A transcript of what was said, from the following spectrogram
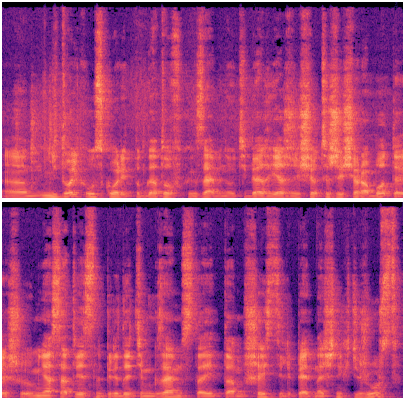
Э, не только ускорить подготовку к экзамену, у тебя я же еще, ты же еще работаешь. У меня, соответственно, перед этим экзаменом стоит там 6 или 5 ночных дежурств,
